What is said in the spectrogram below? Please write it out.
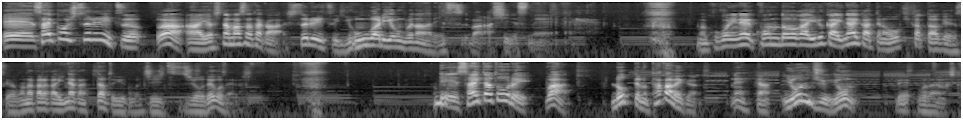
えー最高出塁率は、あ吉田正尚、出塁率4割4分7厘。素晴らしいですね。まあ、ここにね、近藤がいるかいないかっていうのは大きかったわけですけども、なかなかいなかったというのが事実上でございました。で、最多盗塁は、ロッテの高部君、ね、44でございました。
